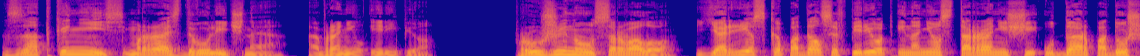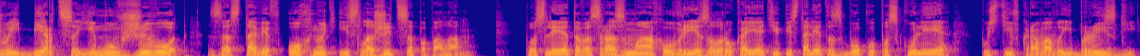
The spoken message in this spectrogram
«Заткнись, мразь двуличная», — обронил Эрипио. Пружину сорвало. Я резко подался вперед и нанес таранящий удар подошвой берца ему в живот, заставив охнуть и сложиться пополам. После этого с размаху врезал рукоятью пистолета сбоку по скуле, пустив кровавые брызги,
